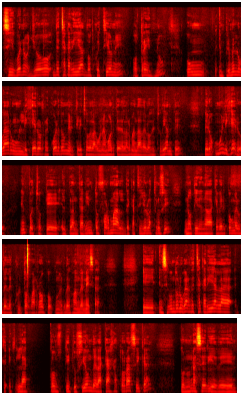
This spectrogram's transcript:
Sí, bueno, yo destacaría dos cuestiones, o tres, ¿no? Un, en primer lugar, un ligero recuerdo en el Cristo de la Buena Muerte de la Hermandad de los Estudiantes, pero muy ligero, ¿eh? puesto que el planteamiento formal de Castillo Lastrucci no tiene nada que ver con el del escultor barroco, con el de Juan de Mesa. Eh, en segundo lugar, destacaría la, la constitución de la caja torácica con una serie de,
